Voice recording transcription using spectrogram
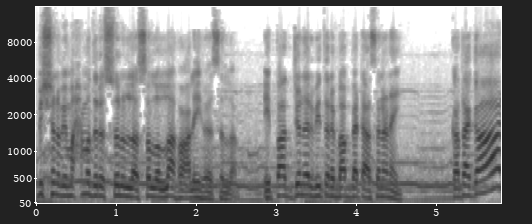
বিশ্বনবী মুহাম্মদ রাসূলুল্লাহ সাল্লাল্লাহু আলাইহি ওয়াসাল্লাম। এই পাঁচজনের ভিতরে বাপ বেটা আছে না নাই? কথা কর।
